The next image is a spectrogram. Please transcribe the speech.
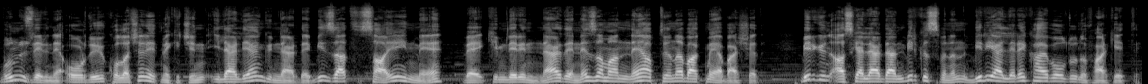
Bunun üzerine orduyu kolaçan etmek için ilerleyen günlerde bizzat sahaya inmeye ve kimlerin nerede ne zaman ne yaptığına bakmaya başladı. Bir gün askerlerden bir kısmının bir yerlere kaybolduğunu fark etti.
